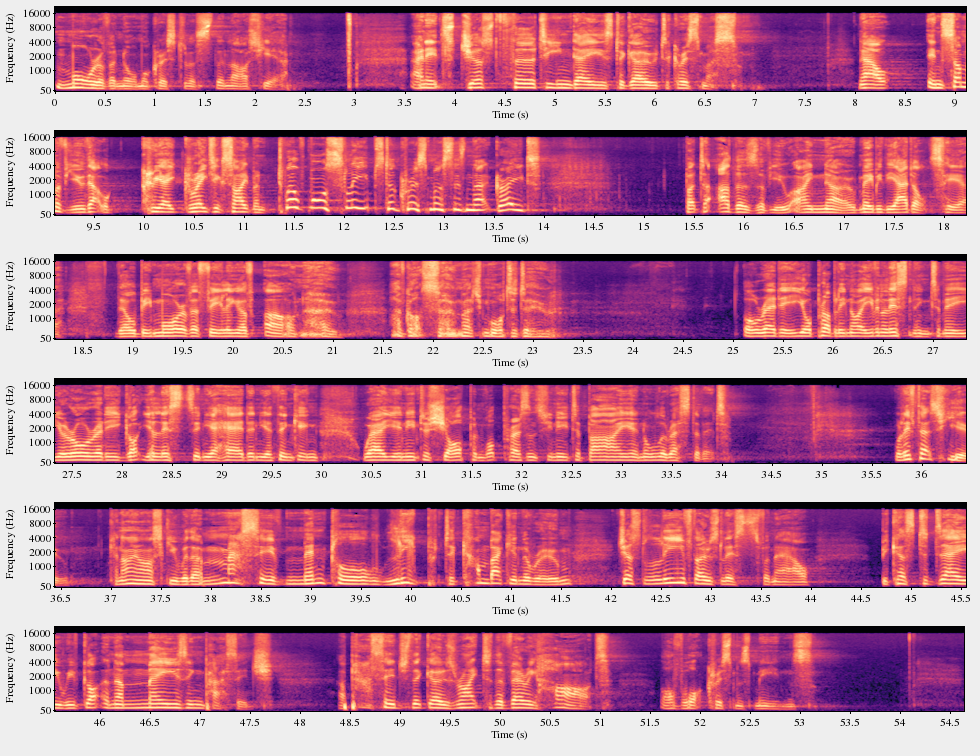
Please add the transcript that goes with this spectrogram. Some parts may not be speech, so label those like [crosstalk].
more of a normal Christmas than last year. And it's just 13 days to go to Christmas. Now, in some of you, that will create great excitement. 12 more sleeps till Christmas, isn't that great? But to others of you, I know, maybe the adults here, there'll be more of a feeling of, oh no, I've got so much more to do. Already, you're probably not even listening to me. You're already got your lists in your head and you're thinking where you need to shop and what presents you need to buy and all the rest of it. Well, if that's you, can I ask you with a massive mental leap to come back in the room? Just leave those lists for now, because today we've got an amazing passage, a passage that goes right to the very heart of what Christmas means.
